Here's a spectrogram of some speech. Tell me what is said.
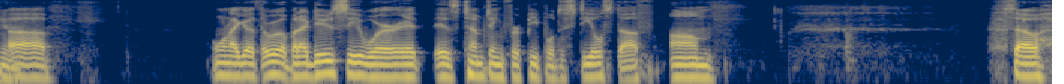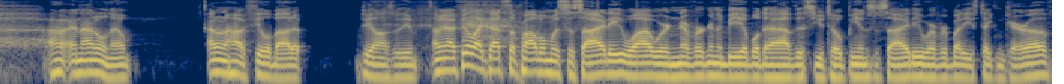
Yeah. Uh, when I go through it, but I do see where it is tempting for people to steal stuff. Um, so, I, and I don't know, I don't know how I feel about it To be honest with you, I mean, I feel like that's the problem with society. Why we're never going to be able to have this utopian society where everybody's taken care of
